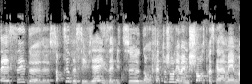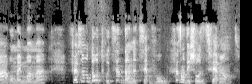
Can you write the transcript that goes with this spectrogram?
Cesser de sortir de ses vieilles habitudes. On fait toujours les mêmes choses presque à la même heure, au même moment. Faisons d'autres routines dans notre cerveau. Faisons des choses différentes.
